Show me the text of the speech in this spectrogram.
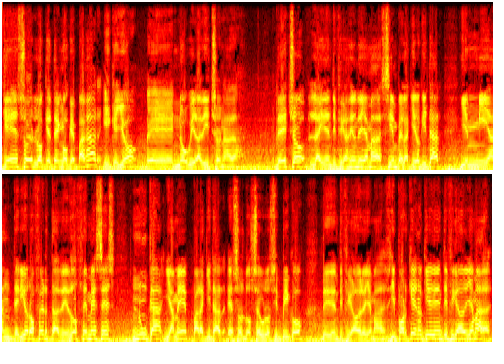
que eso es lo que tengo que pagar y que yo eh, no hubiera dicho nada. De hecho, la identificación de llamadas siempre la quiero quitar y en mi anterior oferta de 12 meses nunca llamé para quitar esos 2 euros y pico de identificador de llamadas. ¿Y por qué no quiero identificador de llamadas?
